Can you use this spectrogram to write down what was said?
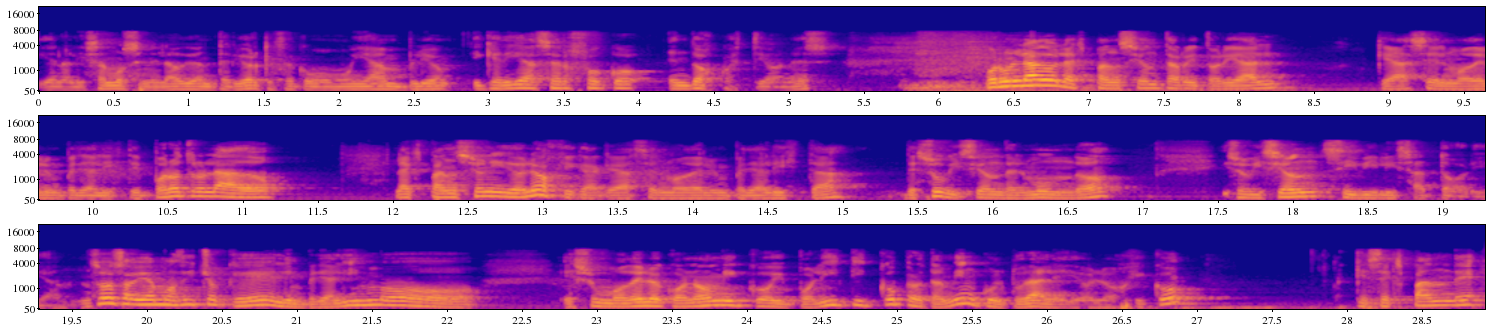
y analizamos en el audio anterior, que fue como muy amplio, y quería hacer foco en dos cuestiones. Por un lado, la expansión territorial que hace el modelo imperialista y por otro lado, la expansión ideológica que hace el modelo imperialista de su visión del mundo y su visión civilizatoria. Nosotros habíamos dicho que el imperialismo es un modelo económico y político, pero también cultural e ideológico, que se expande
